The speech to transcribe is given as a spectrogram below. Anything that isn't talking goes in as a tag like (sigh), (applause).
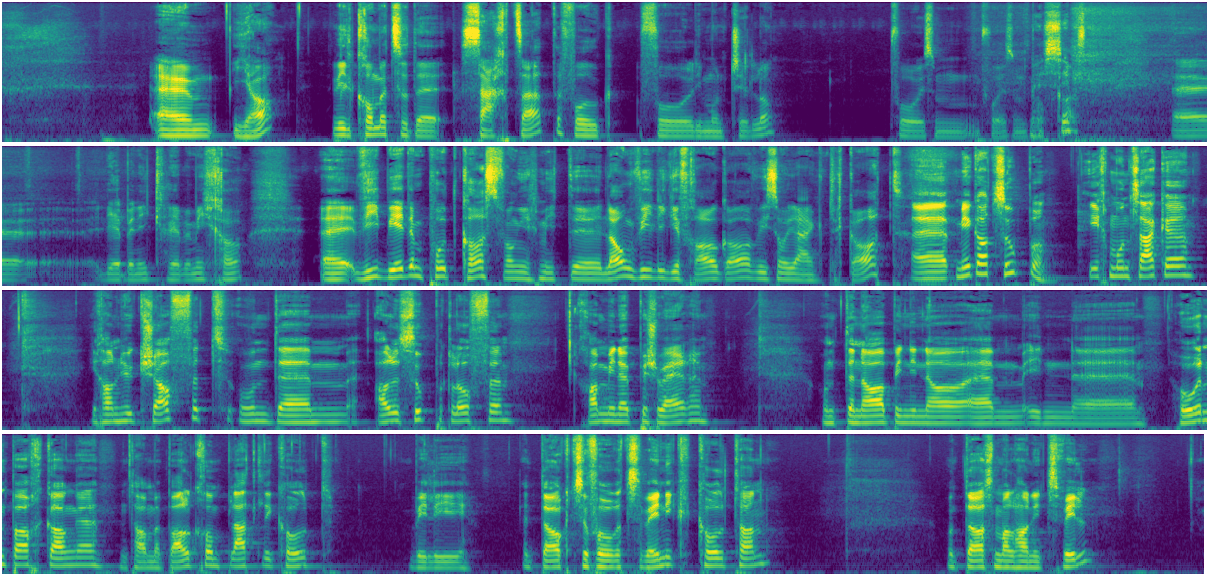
Ähm, ja, willkommen zu der 16. Folge von Limoncello. Von unserem, von unserem. Podcast. Äh, liebe Nick, liebe Micha. Äh, wie bei jedem Podcast fange ich mit der langweiligen Frage an, wie es euch eigentlich geht. Äh, mir geht super. Ich muss sagen, ich habe heute geschafft und ähm, alles super gelaufen. Ich kann mich nicht beschweren. Und danach bin ich noch ähm, in äh, Hornbach gegangen und habe mir Balkonplättchen geholt, weil ich einen Tag zuvor zu wenig geholt habe. Und das Mal habe ich zu viel,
